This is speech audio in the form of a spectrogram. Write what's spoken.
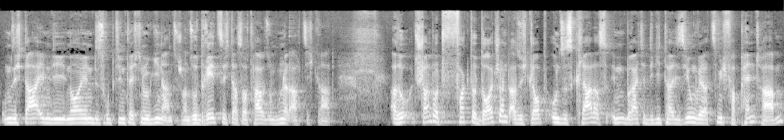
um sich da eben die neuen disruptiven Technologien anzuschauen. So dreht sich das auch teilweise um 180 Grad. Also Standortfaktor Deutschland, also ich glaube, uns ist klar, dass im Bereich der Digitalisierung wir da ziemlich verpennt haben.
